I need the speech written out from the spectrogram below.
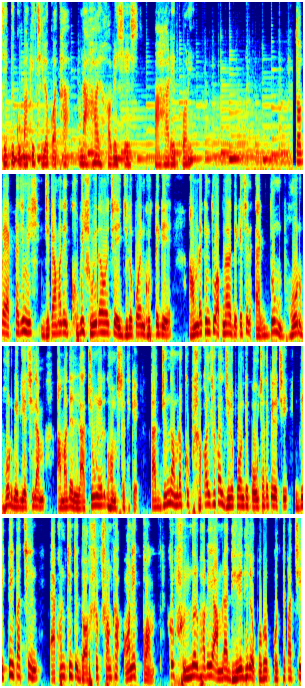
যেটুকু বাকি ছিল কথা না হয় হবে শেষ পাহাড়ের পরে। তবে একটা জিনিস যেটা আমাদের খুবই সুবিধা হয়েছে এই জিরো পয়েন্ট ঘুরতে গিয়ে আমরা কিন্তু আপনারা দেখেছেন একদম ভোর ভোর বেরিয়েছিলাম আমাদের লাচুং এর হোমস্টে থেকে। তার জন্য আমরা খুব সকাল সকাল জিরো পয়েন্টে পৌঁছাতে পেরেছি। দেখতেই পাচ্ছেন, এখন কিন্তু দর্শক সংখ্যা অনেক কম। খুব সুন্দরভাবে আমরা ধীরে ধীরে উপভোগ করতে পারছি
